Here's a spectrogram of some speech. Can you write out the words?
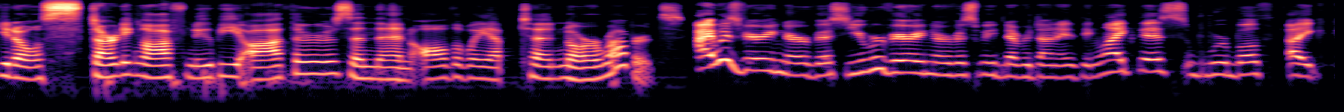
you know, starting off newbie authors and then all the way up to Nora Roberts. I was very nervous. You were very nervous. We'd never done anything like this. We're both like,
